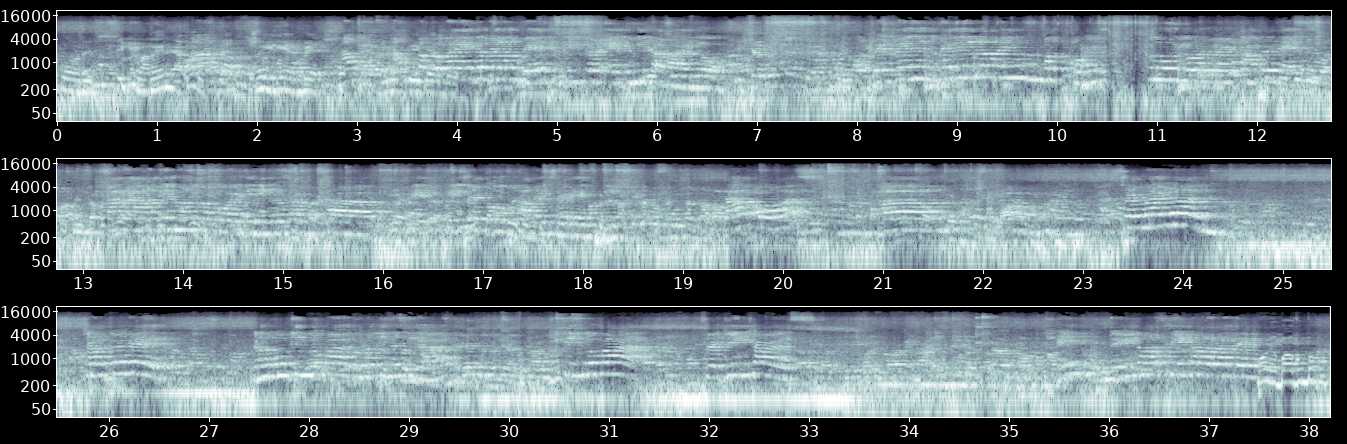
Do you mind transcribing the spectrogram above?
40. 40? Sticker, bets. Ang pagbabayad naman ng bets, Mr. Edwin Tamayo. Pwede na kayong mag-course to your competence para kami mag-coordinate sa Mr. Edwin. Tapos, um,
